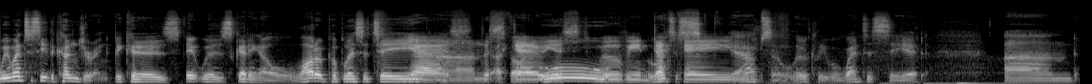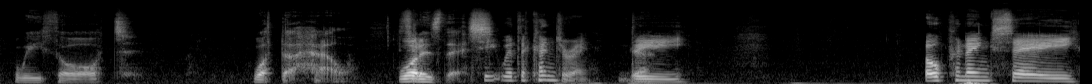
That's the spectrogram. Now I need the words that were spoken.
we went to see The Conjuring because it was getting a lot of publicity. Yes, and the I scariest "Ooh, movie in a sc- decades." Yeah, absolutely. We went to see it and we thought, what the hell? What See- is this? See, with The Conjuring, the opening, say,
